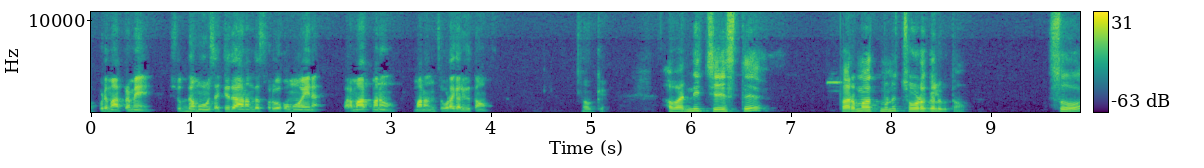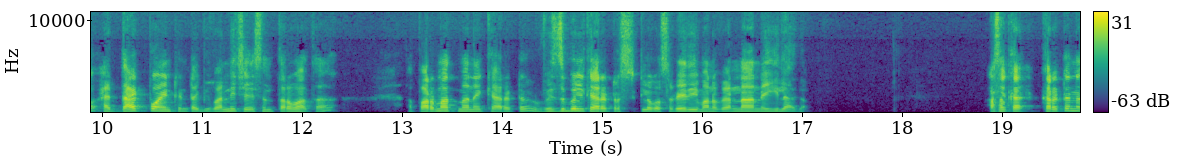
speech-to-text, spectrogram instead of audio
అప్పుడు మాత్రమే శుద్ధము సచ్చిదానంద స్వరూపము అయిన పరమాత్మను మనం చూడగలుగుతాం. ఓకే. అవన్నీ చేస్తే పరమాత్మను చూడగలుగుతాం. సో అట్ దాట్ పాయింట్ అంటే ఇవన్నీ చేసిన తర్వాత ఆ పరమాత్మ అనే క్యారెక్టర్ విజిబుల్ క్యారెక్టరిస్టిక్లోకి వస్తాడు ఏది మన వెన్న నెయ్యిలాగా అసలు కరెక్ట్ అయిన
